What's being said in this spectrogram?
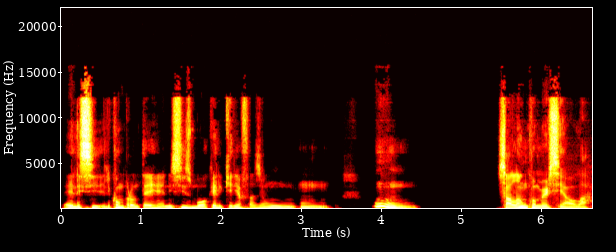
ele, se, ele comprou um terreno e cismou que ele queria fazer um, um, um salão comercial lá.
